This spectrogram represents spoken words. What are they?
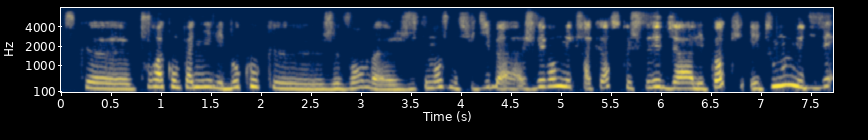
Parce que pour accompagner les bocaux que je vends, bah, justement, je me suis dit, bah, je vais vendre mes crackers, ce que je faisais déjà à l'époque. Et tout le monde me disait,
